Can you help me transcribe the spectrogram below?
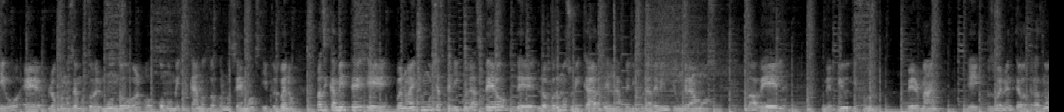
digo, eh, lo conocemos todo el mundo o, como mexicanos lo conocemos. Y pues bueno, básicamente, eh, bueno, ha hecho muchas películas, pero eh, lo podemos ubicar en la película de 21 gramos, Babel, The Beautiful, Birdman, pues bueno, entre otras, ¿no?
